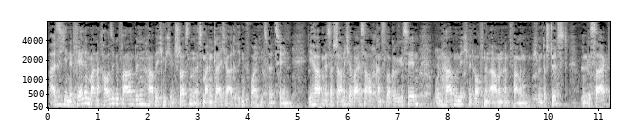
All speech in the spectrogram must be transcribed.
Als ich in den Ferien mal nach Hause gefahren bin, habe ich mich entschlossen, es meinen gleichaltrigen Freunden zu erzählen. Die haben es erstaunlicherweise auch ganz locker gesehen und haben mich mit offenen Armen empfangen, mich unterstützt und gesagt,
